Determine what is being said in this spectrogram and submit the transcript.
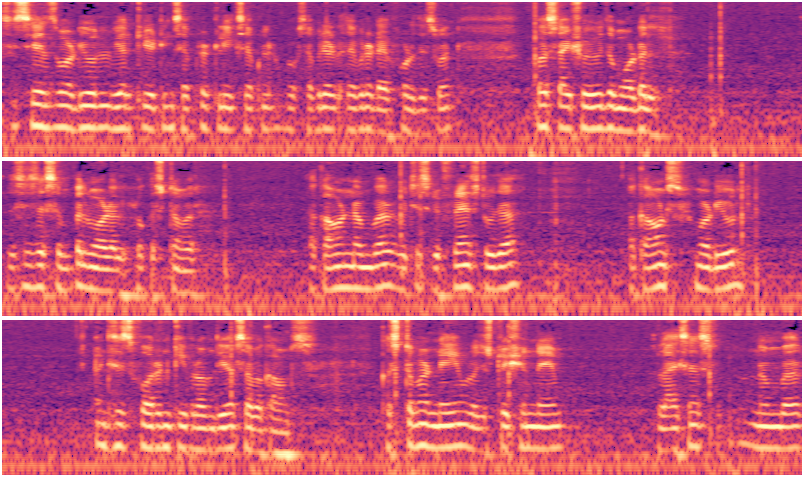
this is sales module. We are creating separately separate separate separate app for this one. First I show you the model. This is a simple model for customer. Account number which is reference to the accounts module. And this is foreign key from their sub accounts customer name registration name license number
